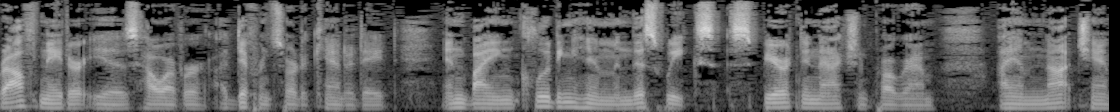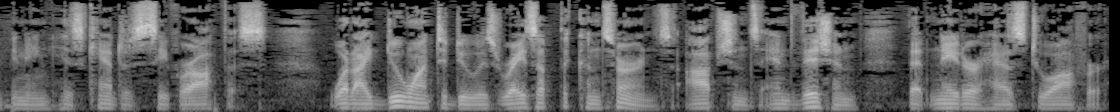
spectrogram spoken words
Ralph Nader is, however, a different sort of candidate, and by including him in this week's Spirit in Action program, I am not championing his candidacy for office. What I do want to do is raise up the concerns, options, and vision that Nader has to offer.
